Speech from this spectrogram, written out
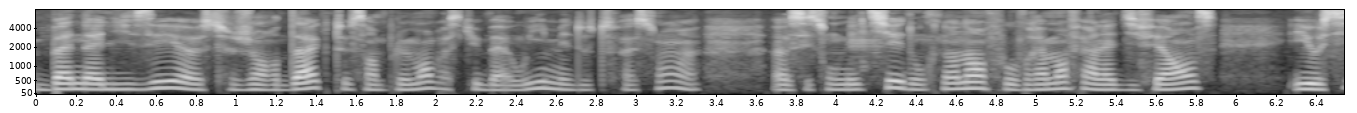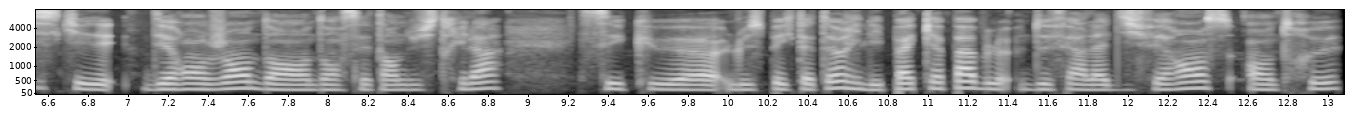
banaliser ce genre d'acte simplement parce que, bah oui, mais de toute façon, c'est son métier. Donc, non, non, il faut vraiment faire la différence. Et aussi, ce qui est dérangeant dans, cette industrie-là, c'est que le spectateur, il n'est pas capable de faire la différence entre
